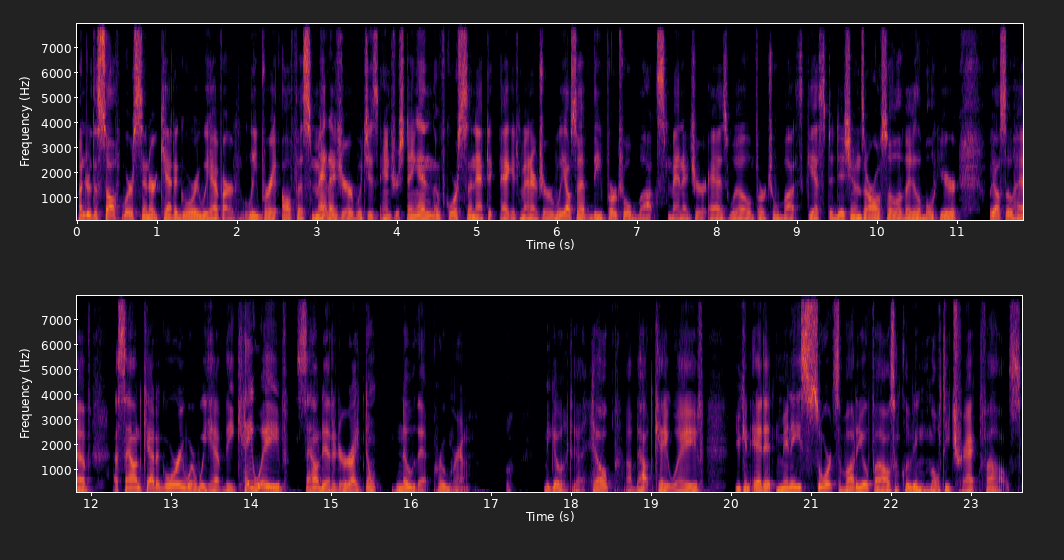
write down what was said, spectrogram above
Under the Software Center category, we have our LibreOffice Manager, which is interesting, and of course, Synaptic Package Manager. We also have the VirtualBox Manager as well. VirtualBox Guest Additions are also available here. We also have a sound category where we have the K-Wave Sound Editor. I don't know that program. Let me go to Help, About K-Wave. You can edit many sorts of audio files, including multi-track files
